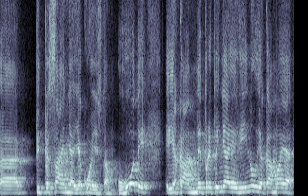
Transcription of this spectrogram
е, підписання якоїсь там угоди, яка не припиняє війну, яка має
